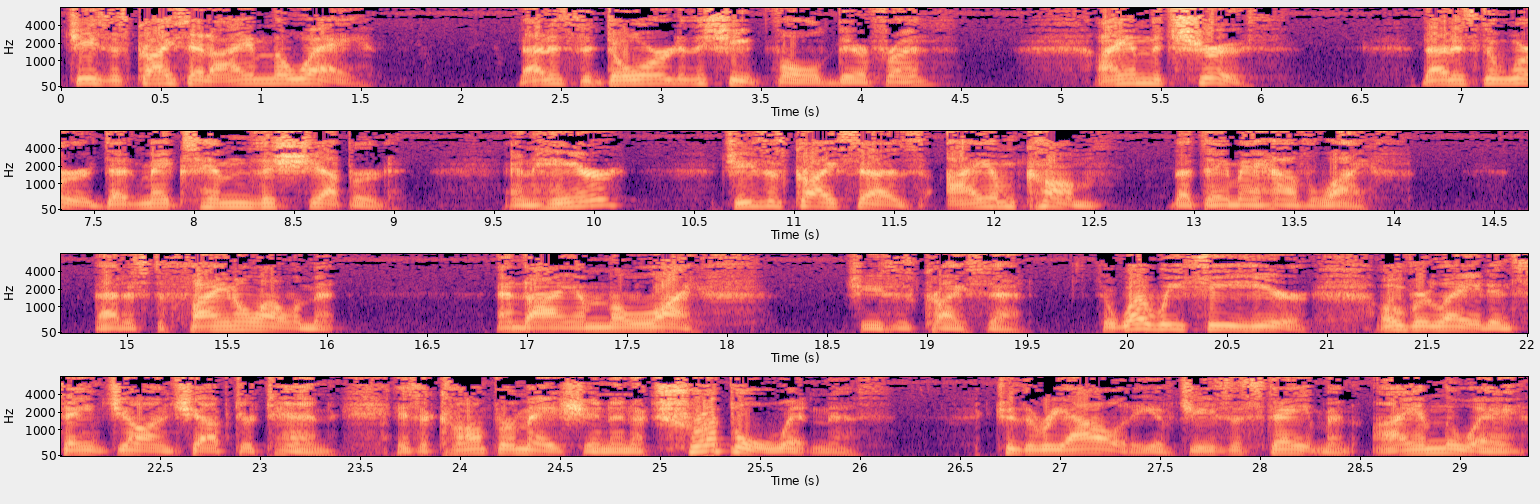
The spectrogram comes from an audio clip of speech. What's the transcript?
Jesus Christ said, I am the way. That is the door to the sheepfold, dear friends. I am the truth. That is the word that makes him the shepherd. And here, Jesus Christ says, I am come that they may have life. That is the final element. And I am the life, Jesus Christ said. So what we see here, overlaid in St. John chapter 10, is a confirmation and a triple witness to the reality of Jesus' statement, I am the way,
